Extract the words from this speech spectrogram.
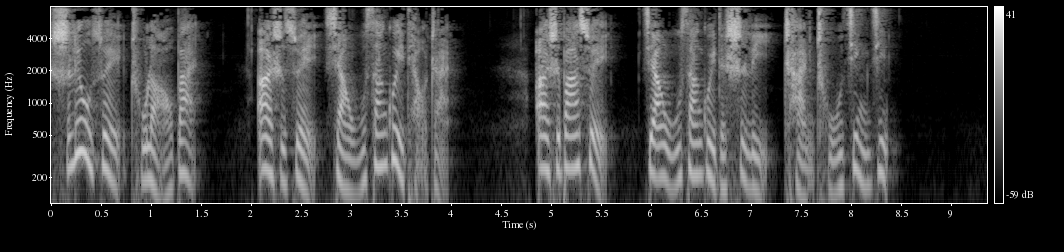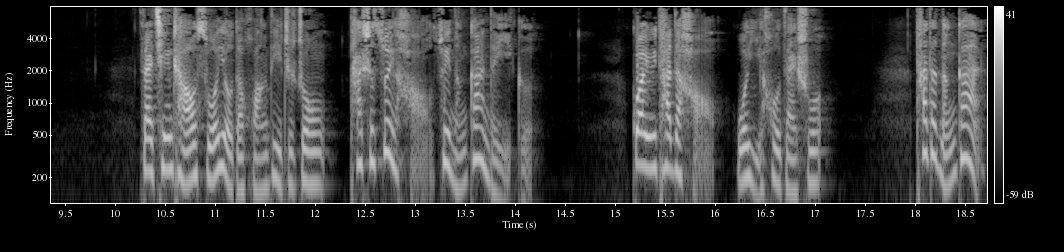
十六岁除了鳌拜，二十岁向吴三桂挑战，二十八岁将吴三桂的势力铲除净尽。在清朝所有的皇帝之中，他是最好、最能干的一个。关于他的好，我以后再说。他的能干。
